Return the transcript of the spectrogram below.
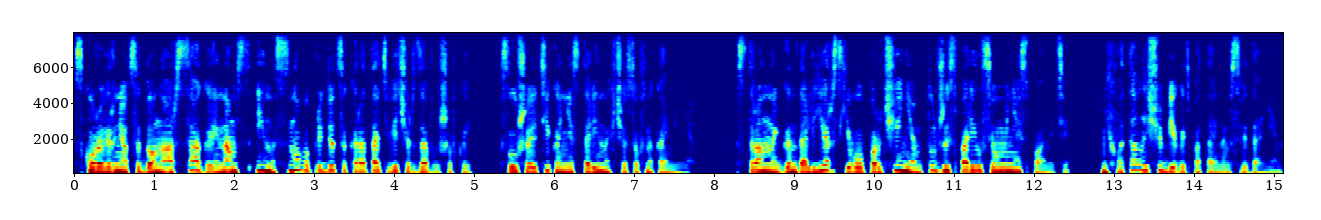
Скоро вернется Донна Арсага, и нам с Иннес снова придется коротать вечер за вышивкой, слушая тиканье старинных часов на камине. Странный гондольер с его поручением тут же испарился у меня из памяти. Не хватало еще бегать по тайным свиданиям.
